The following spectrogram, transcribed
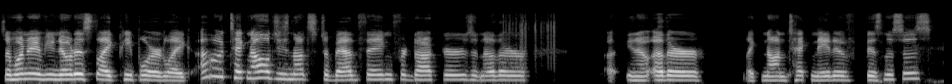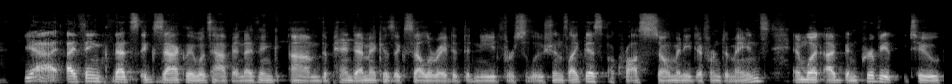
So I'm wondering if you noticed like people are like, oh, technology is not such a bad thing for doctors and other, uh, you know, other like non-tech native businesses. Yeah, I think that's exactly what's happened. I think um, the pandemic has accelerated the need for solutions like this across so many different domains. And what I've been privy to,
